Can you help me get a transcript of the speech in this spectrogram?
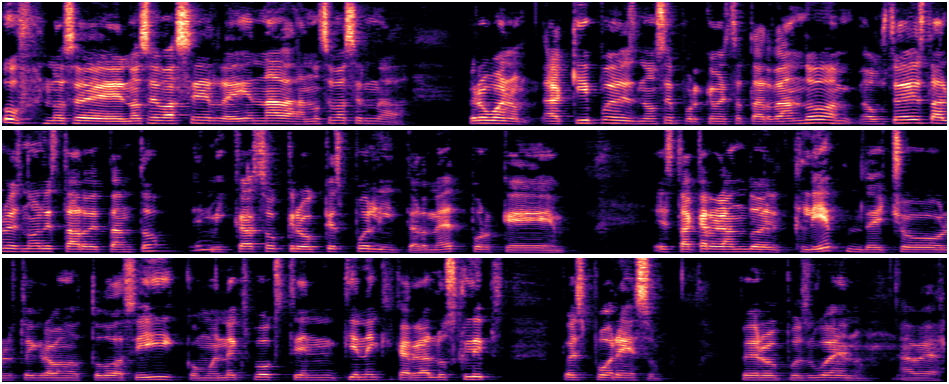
Uf, no se, no se va a hacer eh, nada, no se va a hacer nada. Pero bueno, aquí pues no sé por qué me está tardando. A, ustedes tal vez no les tarde tanto. En mi caso creo que es por el internet porque está cargando el clip. De hecho lo estoy grabando todo así. Como en Xbox tienen, tienen que cargar los clips. Pues por eso. Pero pues bueno, a ver.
